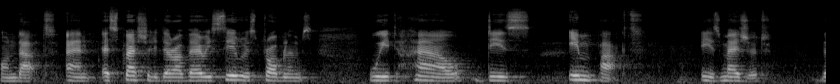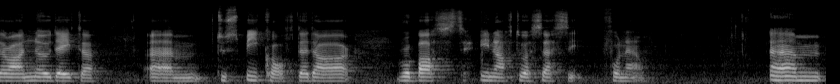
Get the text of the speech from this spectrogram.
on that. And especially there are very serious problems with how this impact is measured. There are no data um, to speak of that are robust enough to assess it for now. Um,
